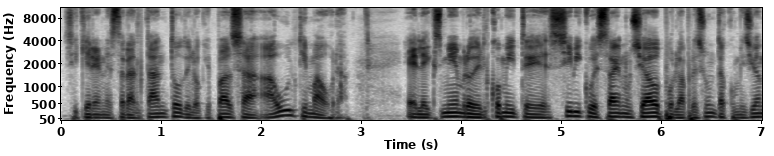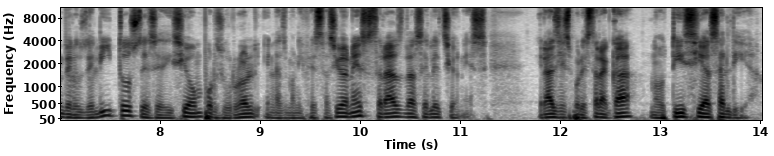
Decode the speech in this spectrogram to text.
si quieren estar al tanto de lo que pasa a última hora. El exmiembro del comité cívico está denunciado por la presunta comisión de los delitos de sedición por su rol en las manifestaciones tras las elecciones. Gracias por estar acá. Noticias al día.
